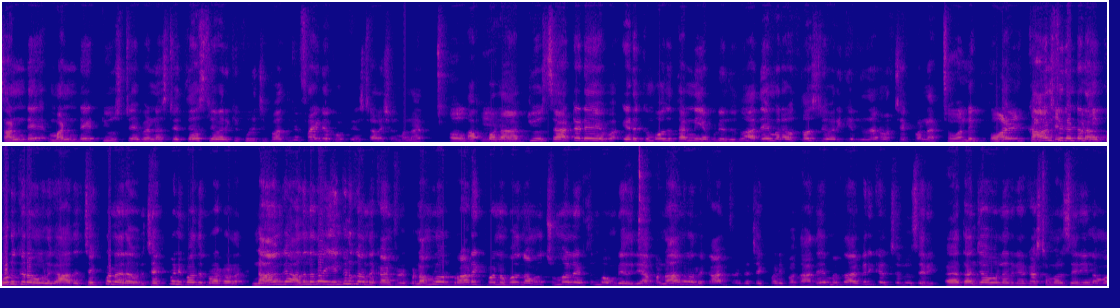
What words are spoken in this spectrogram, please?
Sunday Monday Tuesday Wednesday Thursday வரைக்கும் குளிச்சு பார்த்துட்டு ஃப்ரைடே கூப்பிட்டு இன்ஸ்டாலேஷன் பண்ணாரு. அப்போ நான் டியூ சாட்டர்டே எடுக்கும்போது தண்ணி எப்படி இருந்ததோ அதே மாதிரி தேர்ஸ்டே வரைக்கும் இருந்ததான்னு செக் பண்ணார். சோ வந்து கொடுக்குறவங்களுக்கு அதை செக் பண்ணாரு அவர். செக் பண்ணி பார்த்து ப்ராடக்ட் நாங்க அதுல தான் எங்களுக்கும் அந்த கான்பிடன்ட் இப்போ நம்மள ஒரு ப்ராடக்ட் பண்ணும்போது நம்மளும் சும்மா எடுத்துட்டு போக முடியாது இல்லையா? அப்ப நாங்களும் அந்த கான்பிடன்ட் செக் பண்ணி பார்த்தோம். அதே மாதிரி தான் அக்ரிகல்ச்சரும் சரி. தஞ்சாவூர்ல இருக்கிற கஸ்டமர் சரி நம்ம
